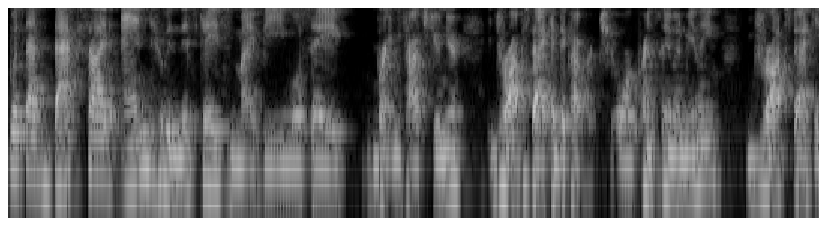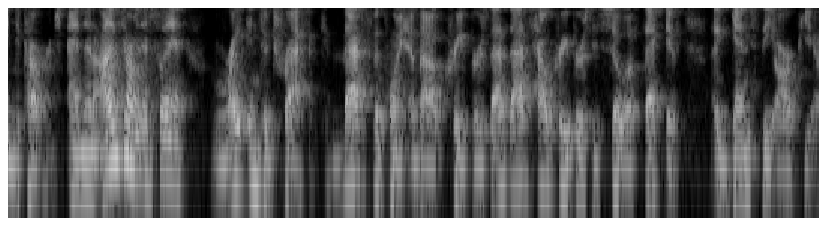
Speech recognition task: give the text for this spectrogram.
but that backside end, who in this case might be, we'll say, Brenton Cox Jr., drops back into coverage, or Princely Umanmielen drops back into coverage. And then I'm throwing the slant right into traffic. That's the point about creepers. That that's how creepers is so effective against the RPO.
